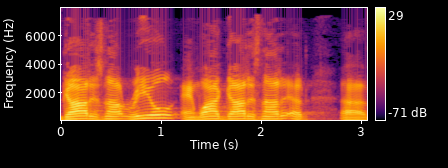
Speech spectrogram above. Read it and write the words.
God is not real and why God is not uh, uh,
